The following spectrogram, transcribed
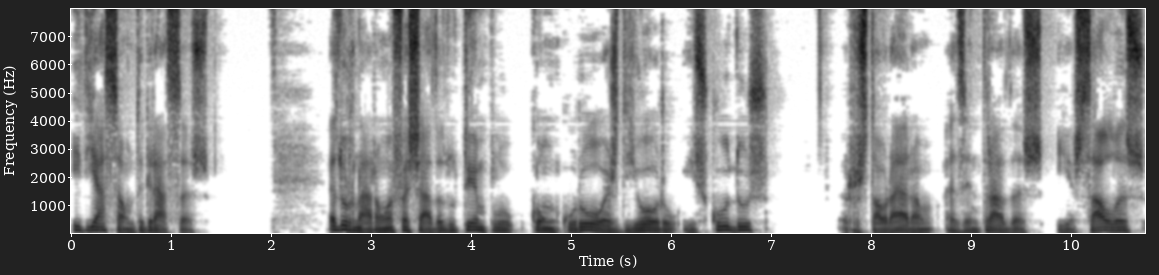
e de ação de graças. adornaram a fachada do templo com coroas de ouro e escudos, restauraram as entradas e as salas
